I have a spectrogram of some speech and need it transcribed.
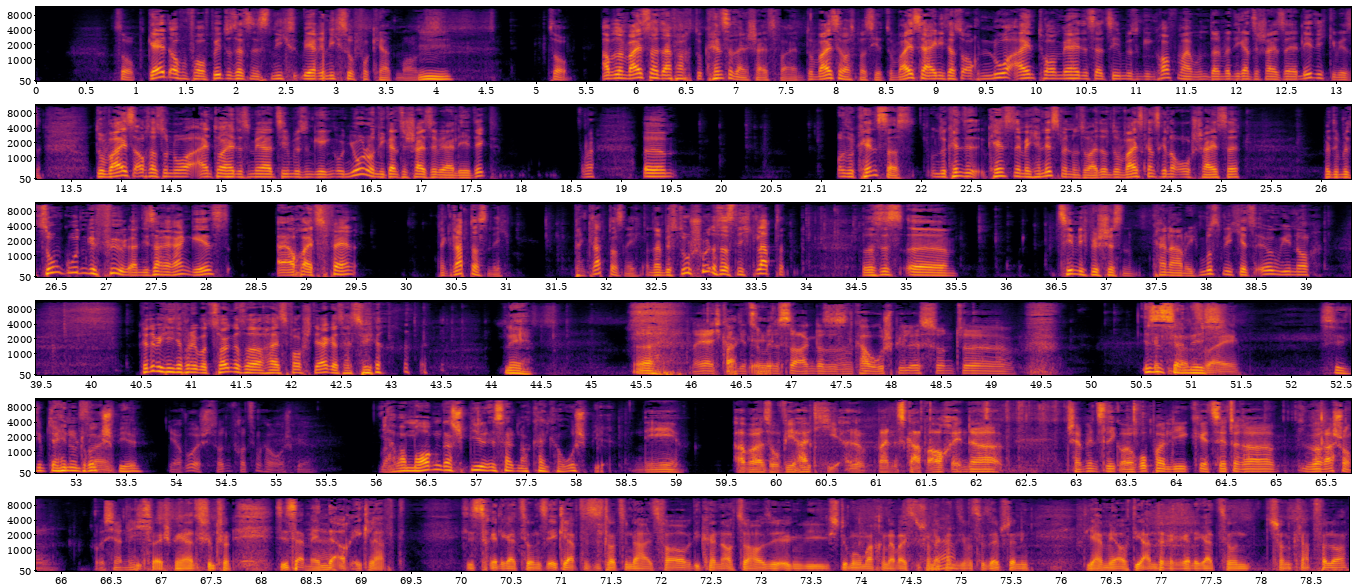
So, Geld auf den VfB zu setzen ist nicht, wäre nicht so verkehrt morgens. Mhm. So. Aber dann weißt du halt einfach, du kennst ja deinen Scheißverein. Du weißt ja, was passiert. Du weißt ja eigentlich, dass du auch nur ein Tor mehr hättest erzielen müssen gegen Hoffenheim und dann wäre die ganze Scheiße erledigt gewesen. Du weißt auch, dass du nur ein Tor hättest mehr erzielen müssen gegen Union und die ganze Scheiße wäre erledigt. Ähm, und du kennst das. Und du kennst, kennst die Mechanismen und so weiter. Und du weißt ganz genau, oh Scheiße, wenn du mit so einem guten Gefühl an die Sache rangehst, äh, auch als Fan, dann klappt das nicht. Dann klappt das nicht. Und dann bist du schuld, dass das nicht klappt. Das ist äh, ziemlich beschissen. Keine Ahnung. Ich muss mich jetzt irgendwie noch. Könnte mich nicht davon überzeugen, dass er HSV stärker ist als wir. Nee. Naja, ich kann Fuck, dir ey. zumindest sagen, dass es ein K.O.-Spiel ist und äh, Ist es ja nicht. Zwei. Es gibt ja Hin- und Zwei. Rückspiel. ja wurscht, trotzdem K.O.-Spiel. Ja, aber morgen das Spiel ist halt noch kein K.O.-Spiel. Nee, aber so wie halt hier, also ich meine, es gab auch in der Champions League, Europa League etc. Überraschungen. So ist ja nicht. zwei Spiele, ja, das stimmt schon. Es ist am Ende auch ekelhaft. Es ist Relegation, ist ekelhaft, das ist trotzdem der HSV, aber die können auch zu Hause irgendwie Stimmung machen, da weißt du schon, da Ja. kann sich was verselbstständigen. Die haben ja auch die andere Relegation schon knapp verloren,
